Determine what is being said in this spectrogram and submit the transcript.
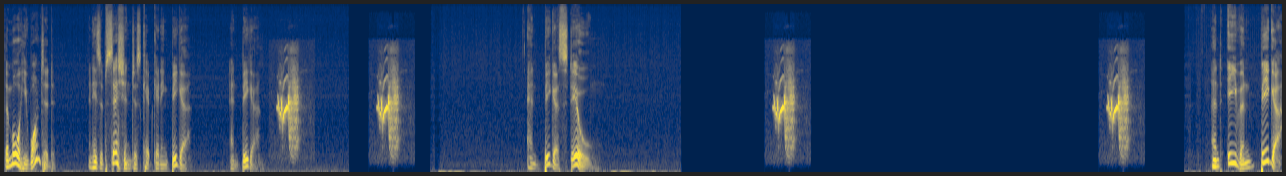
the more he wanted, and his obsession just kept getting bigger and bigger. And bigger still. And even bigger.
